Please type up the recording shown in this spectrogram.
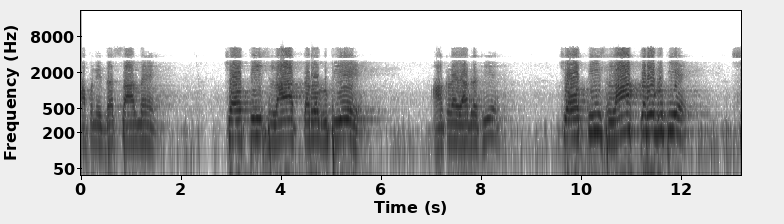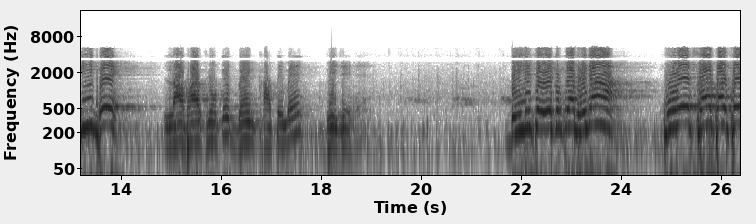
अपने 10 साल में 34 लाख करोड़ रुपए आंकड़ा याद रखिए 34 लाख करोड़ रुपए सीधे लाभार्थियों के बैंक खाते में भेजे हैं। दिल्ली से एक रुपया भेजा, पूरे सौ पैसे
